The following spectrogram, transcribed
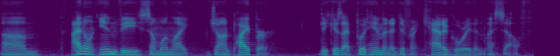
um, I don't envy someone like John Piper because I put him in a different category than myself.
